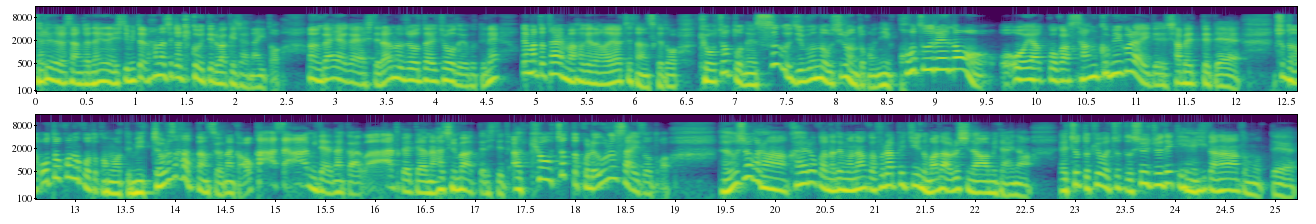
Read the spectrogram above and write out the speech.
誰々さんが何々してみたいな話が聞こえてるわけじゃないと。うん、ガヤガヤしてるあの状態ちょうどよくてね。で、またタイマーかけながらやってたんですけど、今日ちょっとね、すぐ自分の後ろのとこに子連れの親子が3組ぐらいで喋ってて、ちょっと、ね、男の子とかもあってめっちゃうるさかったんですよ。なんかお母さん!みたいな、なんかわーとか言ってあの走り回ったりしてて、あ、今日ちょっとこれうるさいぞと、どうしようかな、帰ろうかな、でもなんかフラペチーノまだあるしな、みたいな、えちょっと今日はちょっと集中できへん日かなと思って、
